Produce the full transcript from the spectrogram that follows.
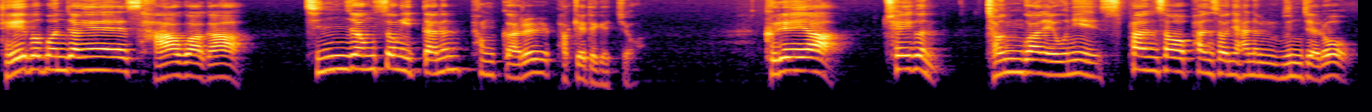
대법원장의 사과가 진정성 있다는 평가를 받게 되겠죠. 그래야 최근 전관애운이 수판서 판선이 하는 문제로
